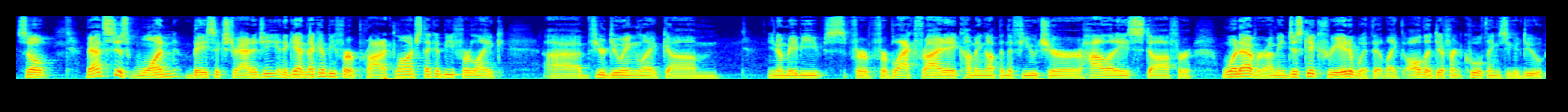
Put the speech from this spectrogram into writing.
So that's just one basic strategy. And again, that could be for a product launch. That could be for like uh, if you're doing like um, you know maybe for for Black Friday coming up in the future, or holiday stuff, or whatever. I mean, just get creative with it. Like all the different cool things you could do.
